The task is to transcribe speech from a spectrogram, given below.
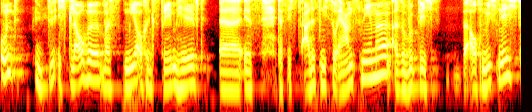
Und ich glaube, was mir auch extrem hilft, äh, ist, dass ich alles nicht so ernst nehme, also wirklich auch mich nicht.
